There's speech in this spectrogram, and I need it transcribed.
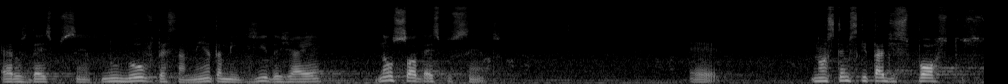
era os 10%. No Novo Testamento, a medida já é não só 10%. É nós temos que estar dispostos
